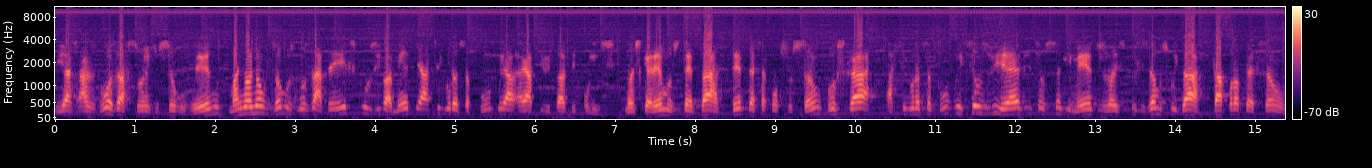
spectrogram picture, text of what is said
e as, as boas ações do seu governo, mas nós não vamos nos ater exclusivamente à segurança pública e à, à atividade de polícia. Nós queremos tentar, dentro dessa construção, buscar a segurança pública em seus viés, em seus segmentos. Nós precisamos cuidar da proteção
